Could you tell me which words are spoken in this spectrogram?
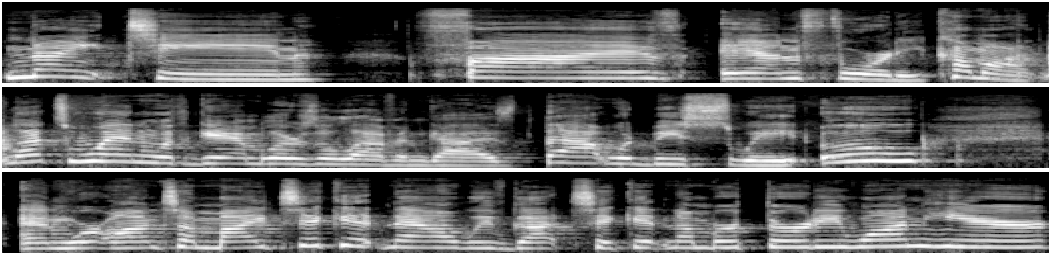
19, 5, and 40. Come on, let's win with Gamblers 11, guys. That would be sweet. Ooh, and we're on to my ticket now. We've got ticket number 31 here.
